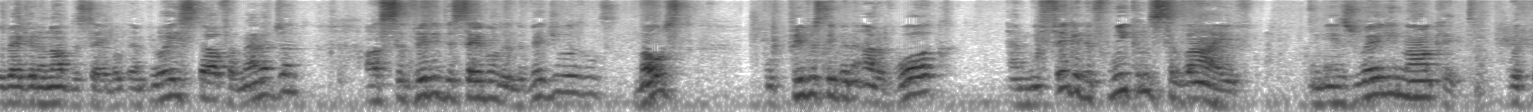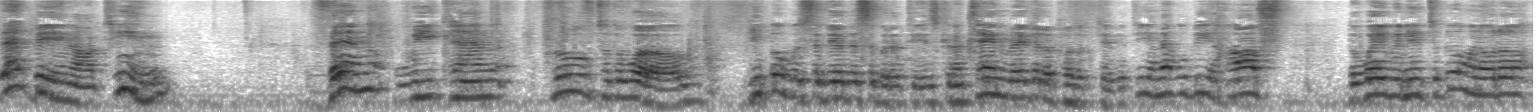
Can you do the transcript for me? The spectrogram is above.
the regular not disabled, employees, staff, and management are severely disabled individuals, most who've previously been out of work, and we figured if we can survive in the Israeli market with that being our team, then we can prove to the world people with severe disabilities can attain regular productivity, and that will be half the way we need to go in order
